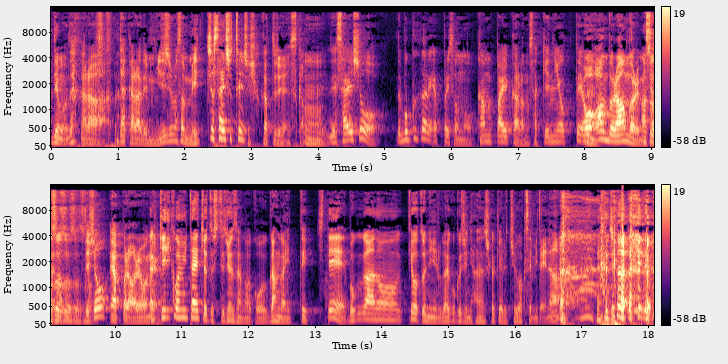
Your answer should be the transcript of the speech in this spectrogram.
でもだから、だからでも水島さんめっちゃ最初テンション低かったじゃないですか。うんで、最初、で僕からやっぱりその乾杯からの酒によって、んお、アンドレアンドレみたいな。あそうそうそうそうそうでしょ？やっぱりあれはね。切り込み隊長として、ジュンさんがこう、ガンガン行ってきて、僕があの、京都にいる外国人に話しかける中学生みたいな 状態で、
